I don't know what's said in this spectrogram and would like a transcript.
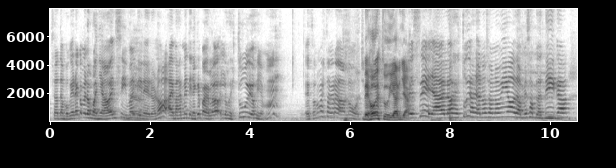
O sea, tampoco era que me los bañaba encima el Ya. dinero, ¿no? Además me tenía que pagar la- los estudios y yo, "Mm, esto no me está agradando mucho. Dejó de estudiar ya. Pues sí, ya los estudios ya no son lo mío, dame esa platica.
